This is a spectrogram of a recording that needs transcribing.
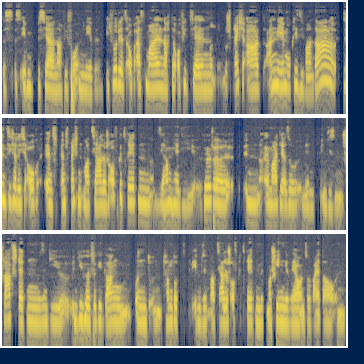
das ist eben bisher nach wie vor im Nebel. Ich würde jetzt auch erstmal nach der offiziellen Sprechart annehmen, okay, sie waren da, sind sicherlich auch ents entsprechend martialisch aufgetreten. Sie haben hier die Höfe in Almaty, also in, den, in diesen Schlafstätten, sind die in die Höfe gegangen und, und haben dort eben sind martialisch aufgetreten mit Maschinengewehr und so weiter und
